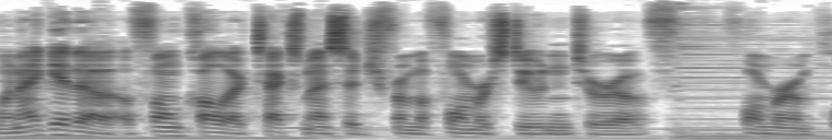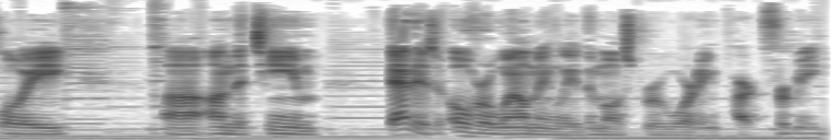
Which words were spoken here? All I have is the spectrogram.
when I get a, a, phone call or a text message from a former student or a f- former employee uh, on the team that is overwhelmingly the most rewarding part for me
